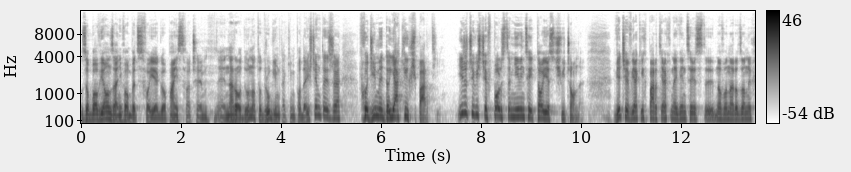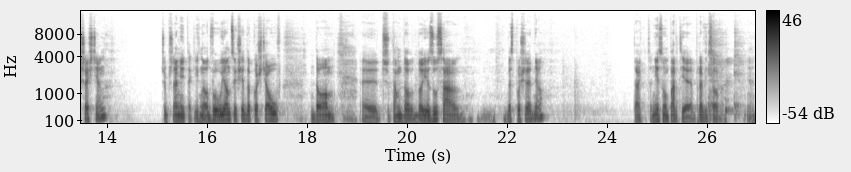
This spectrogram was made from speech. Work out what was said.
zobowiązań wobec swojego państwa czy e, narodu, no to drugim takim podejściem to jest, że wchodzimy do jakichś partii. I rzeczywiście w Polsce mniej więcej to jest ćwiczone. Wiecie, w jakich partiach najwięcej jest e, nowonarodzonych chrześcijan? Czy przynajmniej takich no, odwołujących się do kościołów, do, e, czy tam do, do Jezusa bezpośrednio? Tak, to nie są partie prawicowe. Nie?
